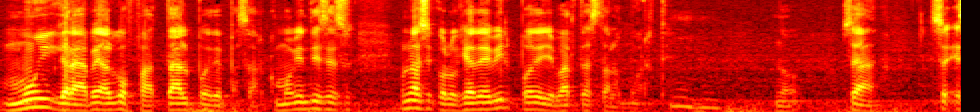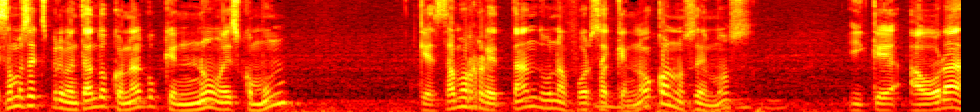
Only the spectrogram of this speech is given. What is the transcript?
muy grave, algo fatal puede pasar. Como bien dices, una psicología débil puede llevarte hasta la muerte. ¿no? O sea, se- estamos experimentando con algo que no es común, que estamos retando una fuerza que no conocemos y que ahora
